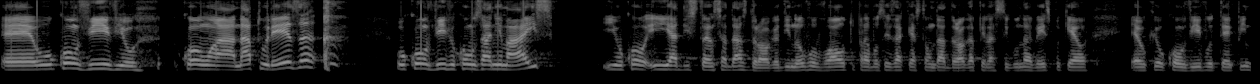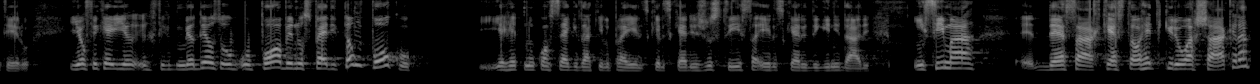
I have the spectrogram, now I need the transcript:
é, o convívio com a natureza, o convívio com os animais e, o, e a distância das drogas. De novo, volto para vocês a questão da droga pela segunda vez, porque é, é o que eu convivo o tempo inteiro. E eu fiquei, eu fiquei meu Deus, o, o pobre nos pede tão pouco e a gente não consegue dar aquilo para eles, que eles querem justiça, eles querem dignidade. Em cima eh, dessa questão, a gente criou a chácara,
